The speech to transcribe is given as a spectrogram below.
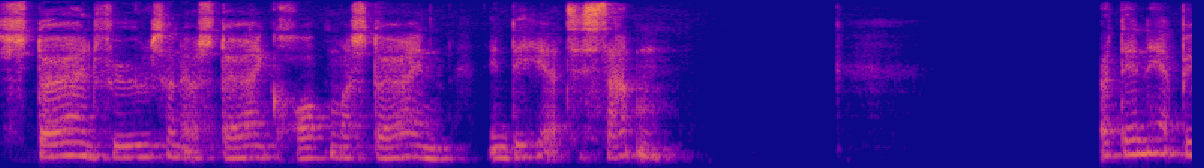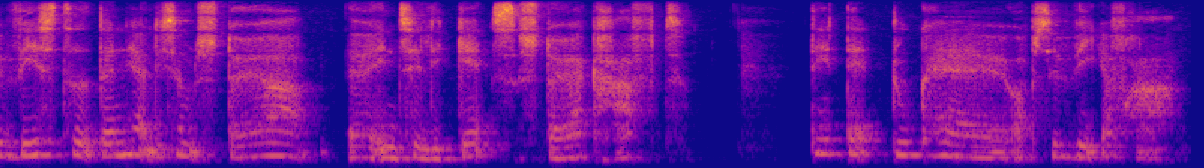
Større end følelserne, og større end kroppen, og større end, end det her til sammen. Og den her bevidsthed, den her ligesom større øh, intelligens, større kraft, det er den, du kan observere fra.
